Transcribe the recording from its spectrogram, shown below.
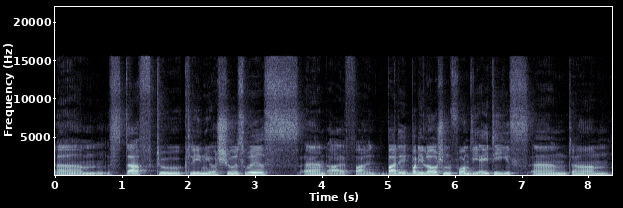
um, stuff to clean your shoes with and i find body body lotion from the 80s and um,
